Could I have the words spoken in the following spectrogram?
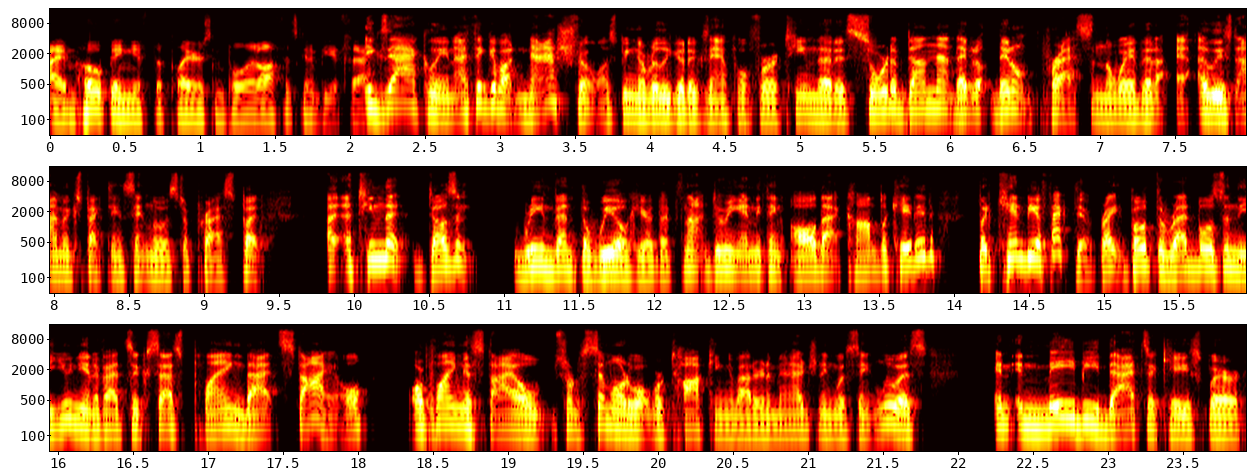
I'm hoping if the players can pull it off, it's going to be effective. Exactly, and I think about Nashville as being a really good example for a team that has sort of done that. They don't they don't press in the way that I, at least I'm expecting St. Louis to press, but a, a team that doesn't reinvent the wheel here that's not doing anything all that complicated but can be effective right both the red bulls and the union have had success playing that style or playing a style sort of similar to what we're talking about and imagining with St. Louis. And, and maybe that's a case where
